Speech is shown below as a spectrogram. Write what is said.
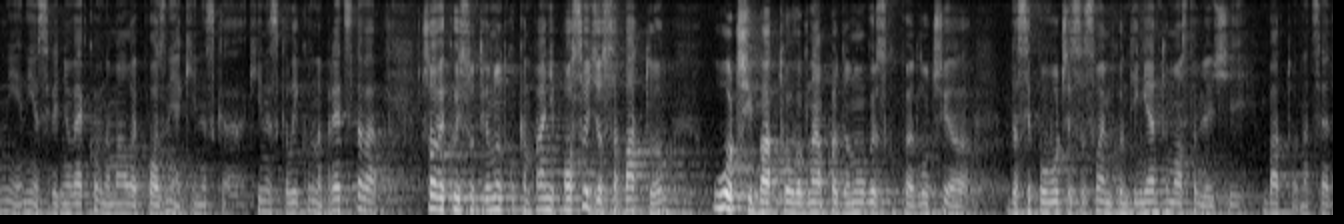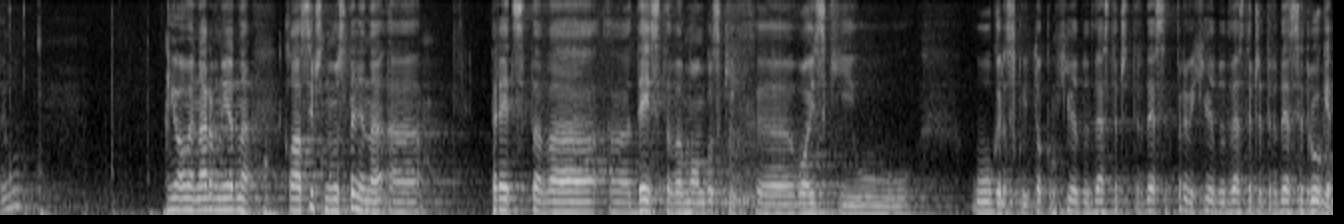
nije, nije srednjovekovna, malo je poznija kineska, kineska likovna predstava. Čovek koji se u trenutku kampanje posveđao sa Batuom, uoči Batu ovog napada na Ugarsku, pa je odlučio da se povuče sa svojim kontingentom, ostavljajući Batu na cedilu. I ovo je naravno jedna klasična ustaljena predstava dejstava mongolskih vojski u u Ugrskoj tokom 1241-1242.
